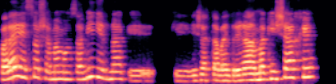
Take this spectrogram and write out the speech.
Para eso llamamos a Mirna, que, que ella estaba entrenada en maquillaje,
